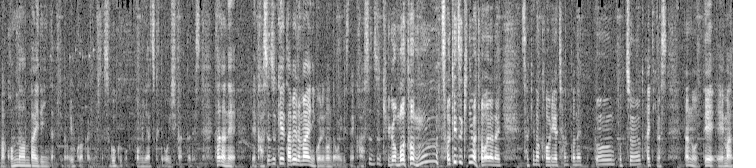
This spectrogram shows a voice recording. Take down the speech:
まあ、こんな塩梅でいいんだっていうのがよく分かりました。すごく飲みやすくて美味しかったです。ただねかす漬け食べる前にこれ飲んだ方がいいですね。かす漬けがまたうん酒好きにはたまらない。酒の香りがちゃんとねプーンとツーンと入ってきます。なので、えー、まあ、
